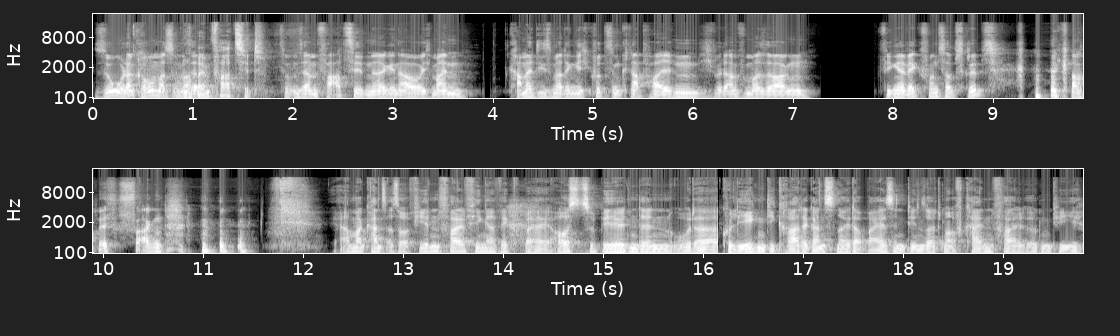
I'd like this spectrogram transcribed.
So, dann kommen wir mal zu unserem Fazit. Zu unserem Fazit, ne? Genau. Ich meine, kann man diesmal, denke ich, kurz und knapp halten. Ich würde einfach mal sagen, Finger weg von Subscript. kann man das sagen? Ja, man kann es also auf jeden Fall Finger weg bei Auszubildenden oder Kollegen, die gerade ganz neu dabei sind. Denen sollte man auf keinen Fall irgendwie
